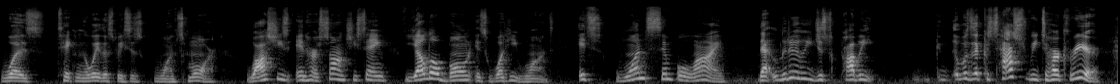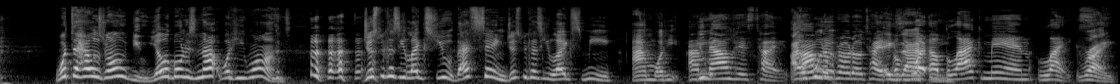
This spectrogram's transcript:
was taking away those spaces once more. While she's in her song, she's saying yellow bone is what he wants. It's one simple line that literally just probably it was a catastrophe to her career. What the hell is wrong with you? Yellow bone is not what he wants. just because he likes you, that's saying just because he likes me, I'm what he. I'm you- now his type. I am the prototype of what a black man likes. right.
